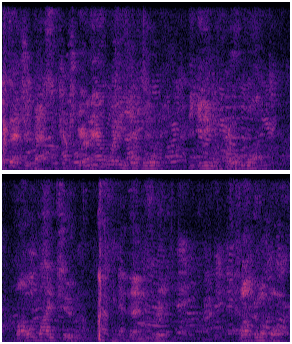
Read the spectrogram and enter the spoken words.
Attention passengers, we are now ready for boarding, beginning with row one, followed by two, and then three. Welcome aboard.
